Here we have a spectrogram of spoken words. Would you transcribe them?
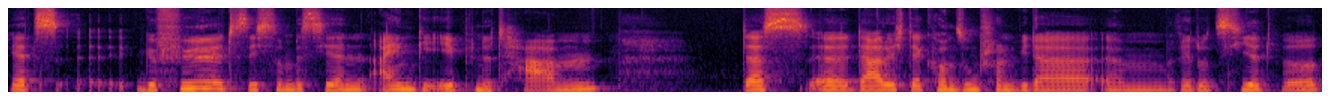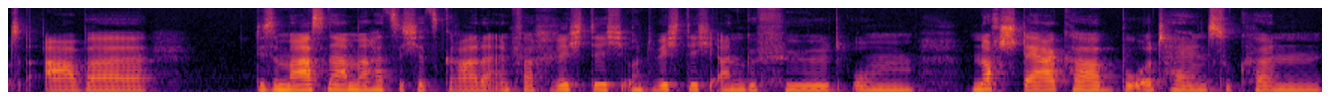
jetzt äh, gefühlt sich so ein bisschen eingeebnet haben, dass äh, dadurch der Konsum schon wieder ähm, reduziert wird. Aber diese Maßnahme hat sich jetzt gerade einfach richtig und wichtig angefühlt, um noch stärker beurteilen zu können,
